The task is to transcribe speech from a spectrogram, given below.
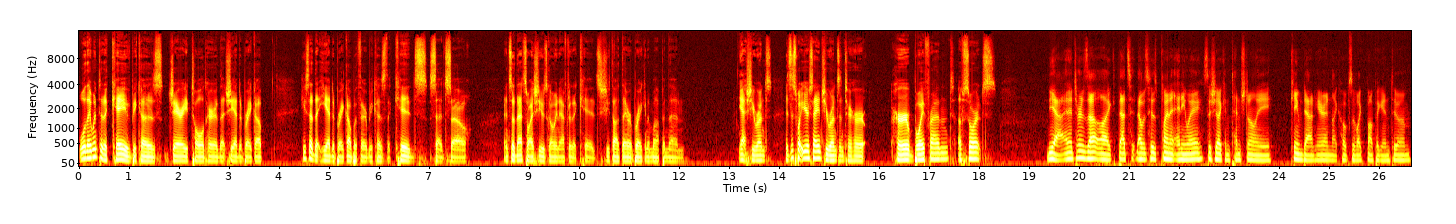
Well, they went to the cave because Jerry told her that she had to break up. He said that he had to break up with her because the kids said so. And so that's why she was going after the kids. She thought they were breaking them up and then Yeah, she runs Is this what you're saying? She runs into her her boyfriend of sorts? yeah, and it turns out like that's that was his planet anyway. So she like intentionally came down here in like hopes of like bumping into him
